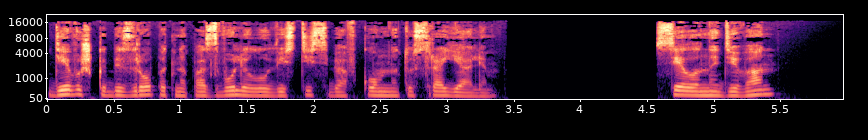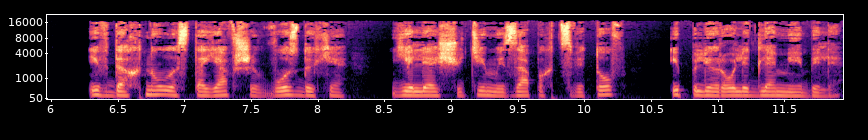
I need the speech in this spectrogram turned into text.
Девушка безропотно позволила увести себя в комнату с роялем. Села на диван и вдохнула стоявший в воздухе еле ощутимый запах цветов и полироли для мебели.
